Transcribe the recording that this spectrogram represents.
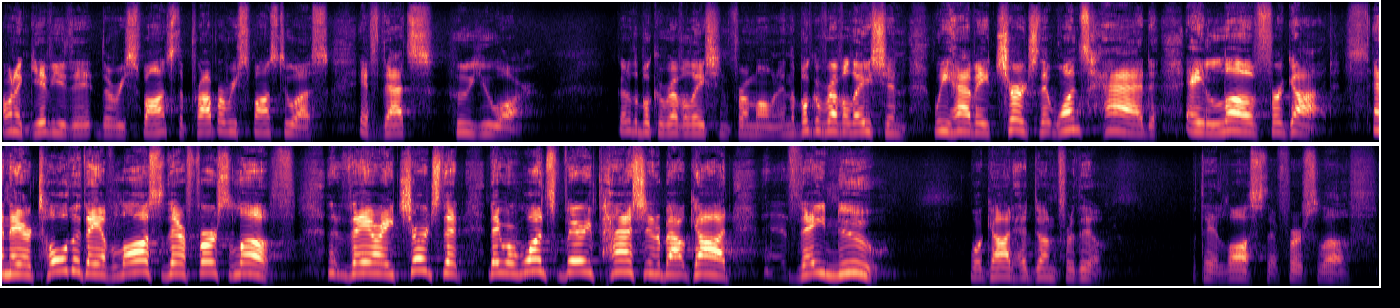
I want to give you the, the response, the proper response to us, if that's who you are. Go to the book of Revelation for a moment. In the book of Revelation, we have a church that once had a love for God. And they are told that they have lost their first love. They are a church that they were once very passionate about God. They knew what God had done for them, but they had lost their first love.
